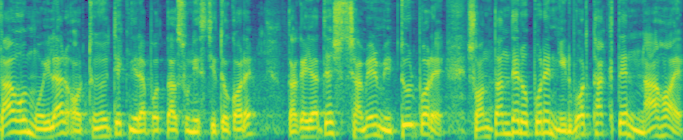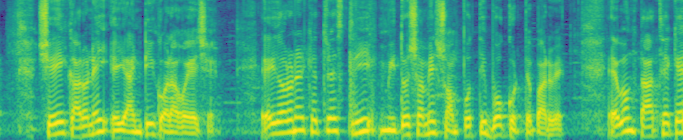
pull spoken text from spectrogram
তা ওই মহিলার অর্থনৈতিক নিরাপত্তা সুনিশ্চিত করে। তাকে যাতে স্বামীর মৃত্যুর পরে সন্তানদের উপরে নির্ভর থাকতে না হয়, সেই কারণেই এই আইনটি করা হয়েছে। এই ধরনের ক্ষেত্রে স্ত্রী মৃত স্বামীর সম্পত্তি ভোগ করতে পারবে এবং তা থেকে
